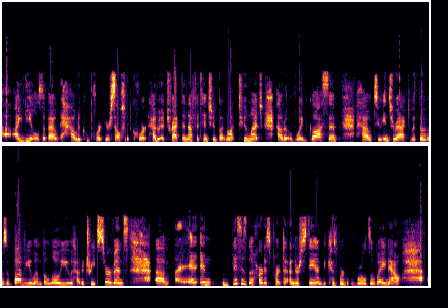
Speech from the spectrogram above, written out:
uh, ideals about how to comport yourself at court, how to attract enough attention but not too much, how to avoid gossip, how to interact with those above you and below you, how to treat servants. Um, and, and this is the hardest part to understand because we're worlds away now.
